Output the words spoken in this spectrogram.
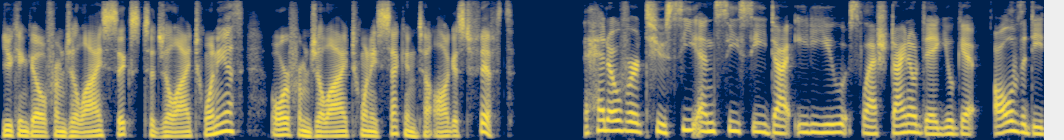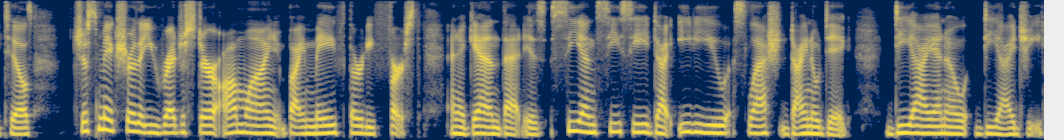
You can go from July 6th to July 20th or from July 22nd to August 5th. Head over to cncc.edu slash dinodig. You'll get all of the details. Just make sure that you register online by May 31st. And again, that is cncc.edu slash dinodig, D I N O D I G.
